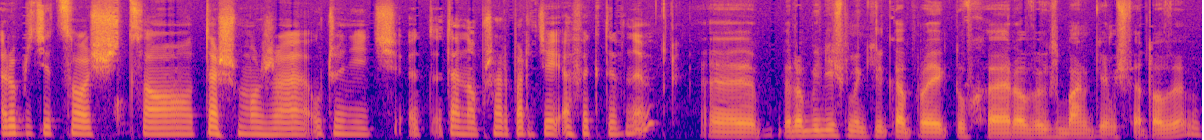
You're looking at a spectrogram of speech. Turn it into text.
robicie coś, co też może uczynić ten obszar bardziej efektywnym? E, Robiliśmy kilka projektów HR-owych z Bankiem Światowym.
